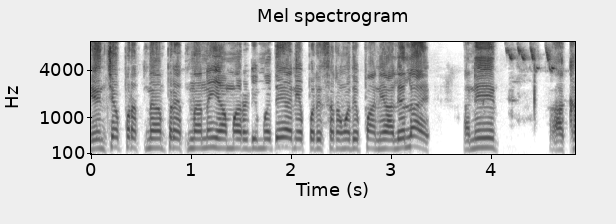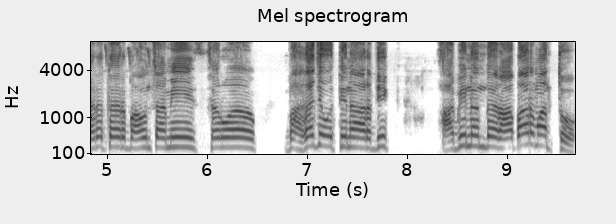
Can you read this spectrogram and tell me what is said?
यांच्या प्रयत्न प्रयत्नाने या मारडीमध्ये आणि परिसरामध्ये पाणी आलेलं आहे. आणि खरं तर भाऊंचा आम्ही सर्व भागाच्या वतीनं हार्दिक अभिनंदन आभार मानतो.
